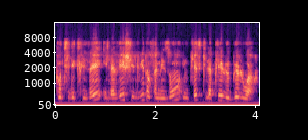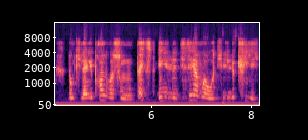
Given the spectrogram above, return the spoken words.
quand il écrivait, il avait chez lui dans sa maison une pièce qu'il appelait le gueuloir. Donc il allait prendre son texte et il le disait à voix haute, il le criait.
